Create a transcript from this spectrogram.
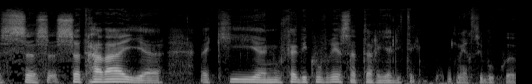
ce, travail euh, qui nous fait découvrir cette réalité. Merci beaucoup.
